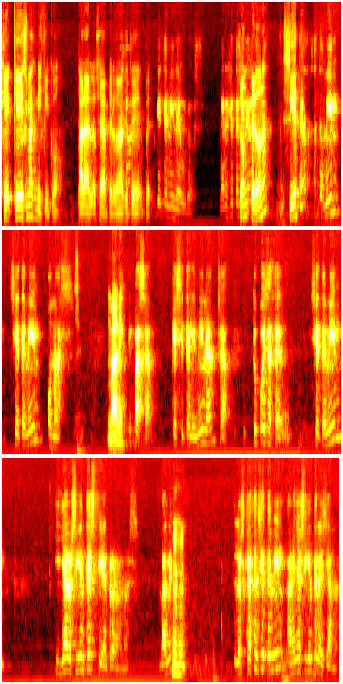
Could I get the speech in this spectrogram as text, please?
¿Qué, qué es magnífico? Para, o sea, perdona que te... 7.000 euros. Gané 7.000 ¿Son, euros, perdona? ¿Siete? gané 7.000, 7.000 o más. Vale. ¿Qué pasa? Que si te eliminan, o sea, tú puedes hacer 7.000 y ya lo siguiente es 100 programas, ¿vale? Ujú. Los que hacen 7.000 al año siguiente les llaman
